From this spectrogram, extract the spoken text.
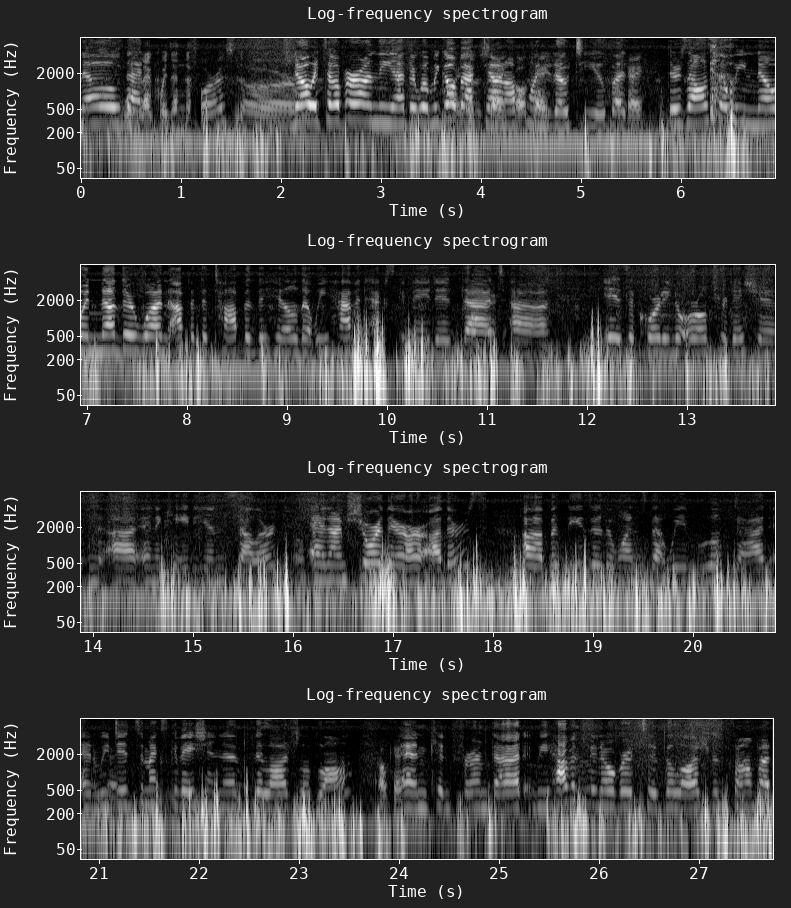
know that. Like within the forest or? No, it's over on the other. When we go the back down, I'll point it out to you. But Okay. there's also we know another one up at the top of the hill that we haven't excavated that uh, is, according to oral tradition, uh, an Acadian cellar. And I'm sure there are others, uh, but these are the ones that we've looked at. And we Okay. did some excavation of Village Leblanc Okay. and confirmed that. We haven't been over to Village Vincent, but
